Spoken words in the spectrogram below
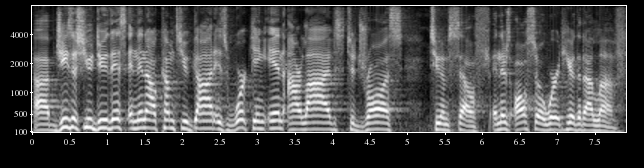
uh, Jesus, you do this, and then I'll come to you. God is working in our lives to draw us to Himself. And there's also a word here that I love.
